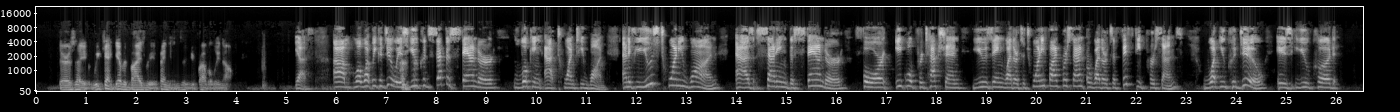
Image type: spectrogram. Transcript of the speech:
there's a, we can't give advisory opinions as you probably know. Yes. Um, well, what we could do is you could set the standard looking at 21. And if you use 21 as setting the standard for equal protection using whether it's a 25% or whether it's a 50%, what you could do is you could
